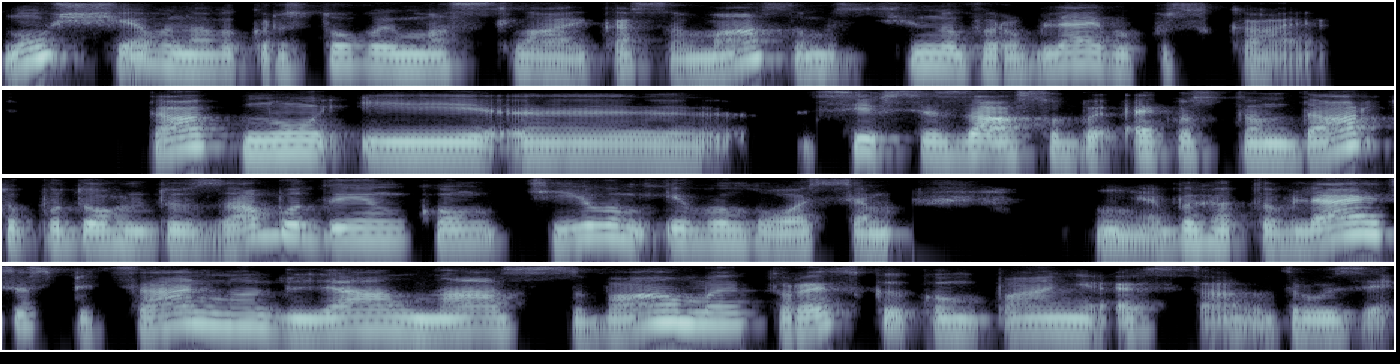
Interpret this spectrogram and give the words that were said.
Ну, ще вона використовує масла, яка сама самостійно виробляє і випускає. Так, ну і е, ці всі засоби екостандарту по догляду за будинком, тілом і волоссям виготовляються спеціально для нас з вами, турецької компанії Ерсак, друзі.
